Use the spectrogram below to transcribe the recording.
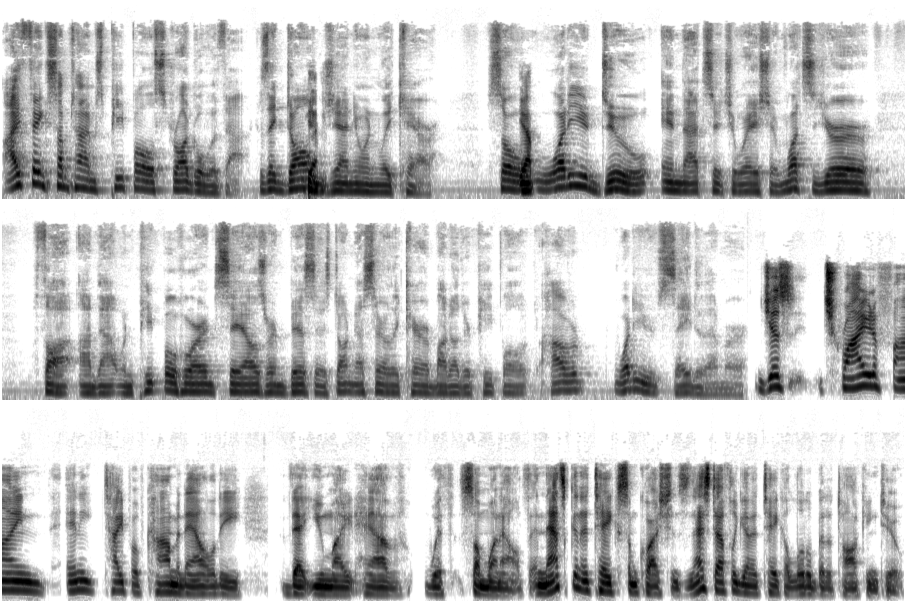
I think sometimes people struggle with that because they don't Yeah. genuinely care. So Yep. what do you do in that situation? What's your thought on that when people who are in sales or in business don't necessarily care about other people? How what do you say to them or just try to find any type of commonality that you might have with someone else and that's going to take some questions and that's definitely going to take a little bit of talking to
